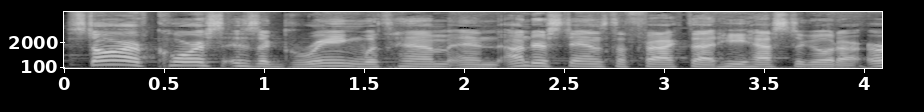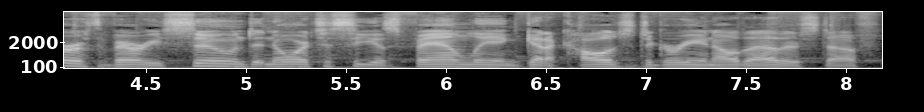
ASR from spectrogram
Star, of course, is agreeing with him and understands the fact that he has to go to Earth very soon in order to see his family and get a college degree and all the other stuff.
